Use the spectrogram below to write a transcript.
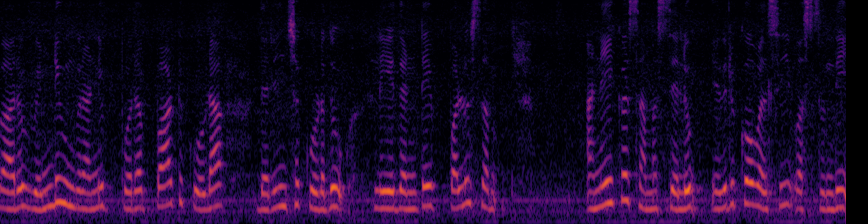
వారు వెండి ఉంగరాన్ని పొరపాటు కూడా ధరించకూడదు. లేదంటే పలు సం అనేక సమస్యలు ఎదుర్కోవాల్సి వస్తుంది.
